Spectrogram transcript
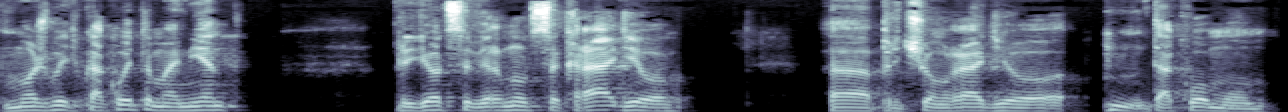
Может быть, в какой-то момент придется вернуться к радио, а, причем радио такому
